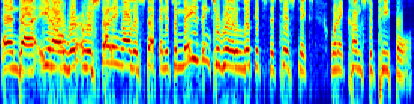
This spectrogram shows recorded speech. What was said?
And, uh, you know, we're, we're studying all this stuff, and it's amazing to really look at statistics when it comes to people.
